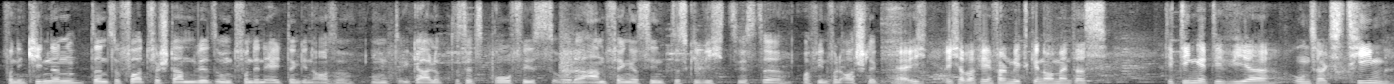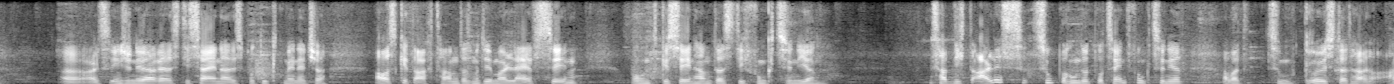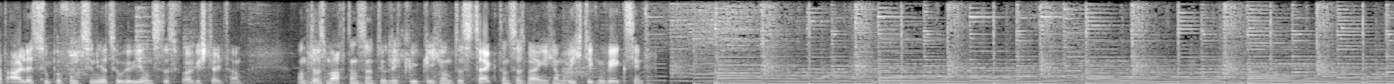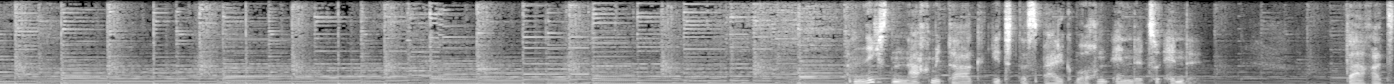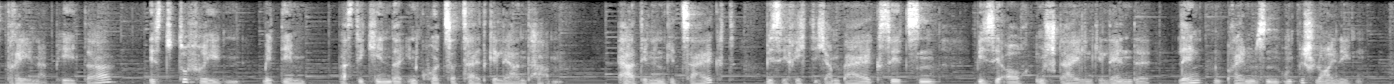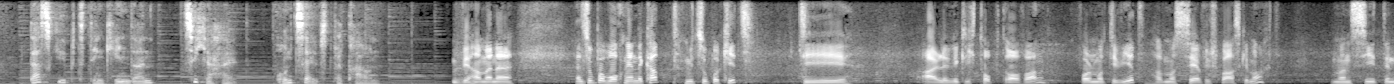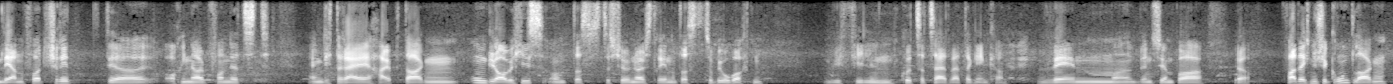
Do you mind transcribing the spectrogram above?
von den Kindern dann sofort verstanden wird und von den Eltern genauso. Und egal, ob das jetzt Profis oder Anfänger sind, das Gewicht ist da auf jeden Fall ausschlaggebend. Ja, ich ich habe auf jeden Fall mitgenommen, dass die Dinge, die wir uns als Team, äh, als Ingenieure, als Designer, als Produktmanager ausgedacht haben, dass wir die mal live sehen und gesehen haben, dass die funktionieren. Es hat nicht alles super 100% funktioniert, aber zum Größten hat alles super funktioniert, so wie wir uns das vorgestellt haben. Und das macht uns natürlich glücklich und das zeigt uns, dass wir eigentlich am richtigen Weg sind. Am nächsten Nachmittag geht das Bike-Wochenende zu Ende. Fahrradtrainer Peter ist zufrieden mit dem, was die Kinder in kurzer Zeit gelernt haben. Er hat ihnen gezeigt, wie sie richtig am Bike sitzen, wie sie auch im steilen Gelände lenken, bremsen und beschleunigen. Das gibt den Kindern Sicherheit und Selbstvertrauen. Wir haben eine, ein super Wochenende gehabt mit super Kids, die alle wirklich top drauf waren, voll motiviert, haben mir sehr viel Spaß gemacht. Man sieht den Lernfortschritt, der auch innerhalb von jetzt eigentlich drei Halbtagen unglaublich ist und das ist das Schöne als Trainer, das zu beobachten, wie viel in kurzer Zeit weitergehen kann. Wenn, man, wenn Sie ein paar ja, fahrtechnische Grundlagen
